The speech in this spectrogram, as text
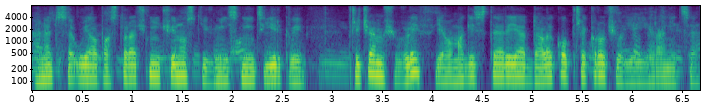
Hned se ujal pastorační činnosti v místní církvi, přičemž vliv jeho magistéria daleko překročil její hranice.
